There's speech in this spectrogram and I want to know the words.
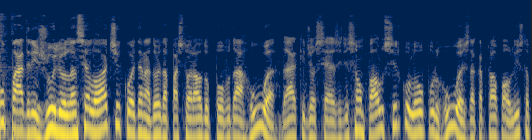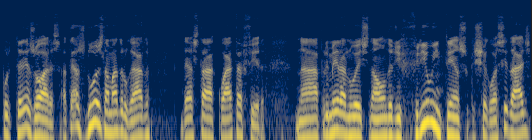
O padre Júlio Lancelotti, coordenador da Pastoral do Povo da Rua da Arquidiocese de São Paulo, circulou por ruas da capital paulista por três horas, até as duas da madrugada desta quarta-feira. Na primeira noite da onda de frio intenso que chegou à cidade,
